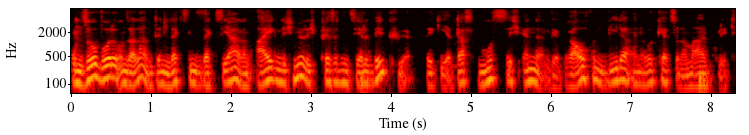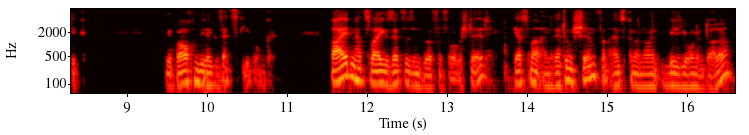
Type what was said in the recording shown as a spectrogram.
Und so wurde unser Land in den letzten sechs Jahren eigentlich nur durch präsidentielle Willkür regiert. Das muss sich ändern. Wir brauchen wieder eine Rückkehr zur normalen Politik. Wir brauchen wieder Gesetzgebung. Biden hat zwei Gesetzesentwürfe vorgestellt. Erstmal ein Rettungsschirm von 1,9 Billionen Dollar.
